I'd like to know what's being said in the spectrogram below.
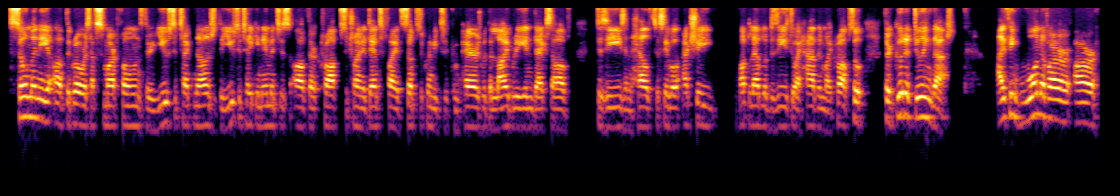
so many of the growers have smartphones. They're used to technology. They're used to taking images of their crops to try and identify it subsequently to compare it with the library index of disease and health to say, well, actually, what level of disease do I have in my crop? So they're good at doing that. I think one of our, our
